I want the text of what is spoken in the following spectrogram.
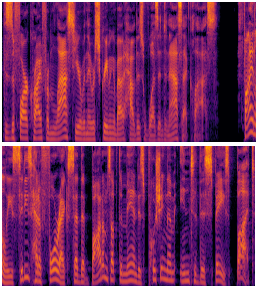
This is a far cry from last year when they were screaming about how this wasn't an asset class. Finally, Citi's head of Forex said that bottoms up demand is pushing them into this space, but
